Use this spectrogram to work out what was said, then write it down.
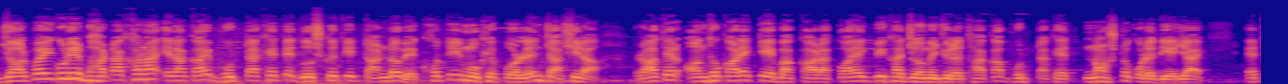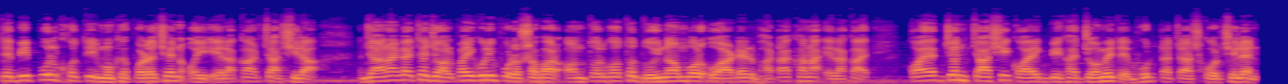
জলপাইগুড়ির ভাটাখানা এলাকায় ভুট্টা খেতে দুষ্কৃতীর তাণ্ডবে ক্ষতির মুখে পড়লেন চাষিরা। রাতের অন্ধকারে কে বা কারা কয়েক বিঘা জমি জুড়ে থাকা ভুট্টা ক্ষেত নষ্ট করে দিয়ে যায়। এতে বিপুল ক্ষতির মুখে পড়েছেন ওই এলাকার চাষিরা। জানা গেছে, জলপাইগুড়ি পুরসভার অন্তর্গত দুই নম্বর ওয়ার্ডের ভাটাখানা এলাকায় কয়েকজন চাষি কয়েক বিঘা জমিতে ভুট্টা চাষ করছিলেন।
